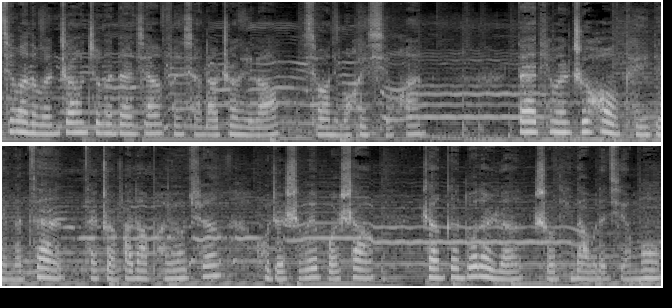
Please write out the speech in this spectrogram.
今晚的文章就跟大家分享到这里了，希望你们会喜欢。大家听完之后可以点个赞，再转发到朋友圈或者是微博上，让更多的人收听到我的节目。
